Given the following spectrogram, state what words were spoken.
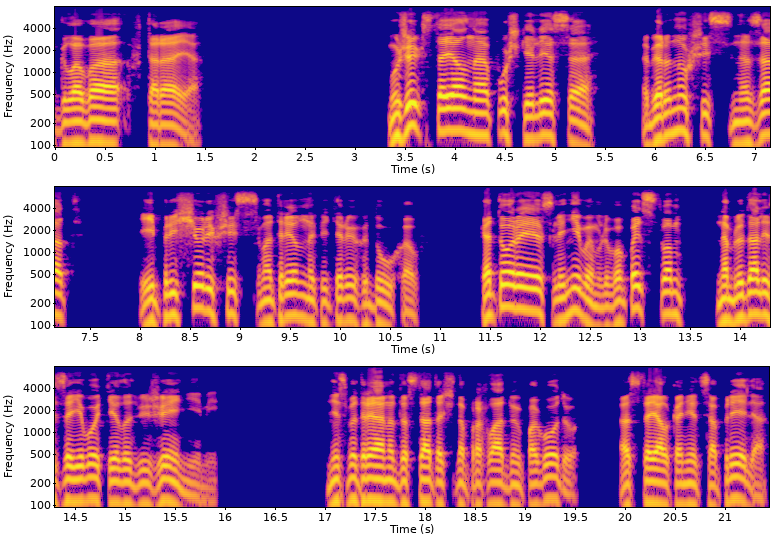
Глава вторая Мужик стоял на опушке леса, обернувшись назад и, прищурившись, смотрел на пятерых духов, которые с ленивым любопытством наблюдали за его телодвижениями. Несмотря на достаточно прохладную погоду, а стоял конец апреля,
